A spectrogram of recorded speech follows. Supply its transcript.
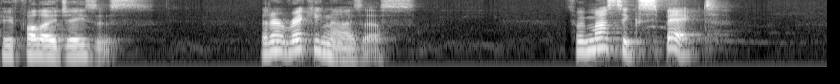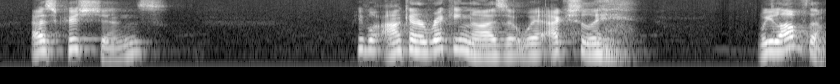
who follow Jesus. They don't recognize us. So we must expect, as Christians, people aren't going to recognize that we're actually, we love them.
